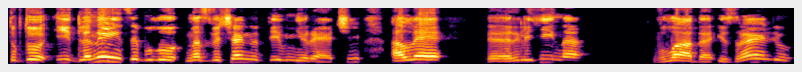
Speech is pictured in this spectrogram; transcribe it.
Тобто і для неї це було надзвичайно дивні речі, але е, релігійна влада Ізраїлю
